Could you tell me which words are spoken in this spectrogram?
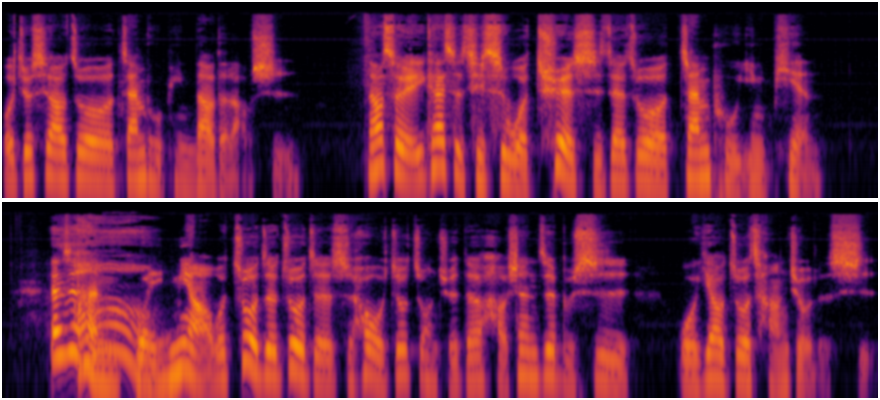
我就是要做占卜频道的老师。然后，所以一开始其实我确实在做占卜影片，但是很微妙。Oh. 我做着做着的时候，我就总觉得好像这不是我要做长久的事，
